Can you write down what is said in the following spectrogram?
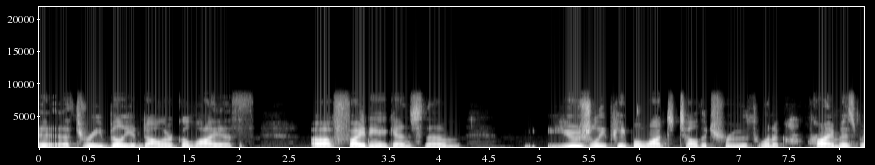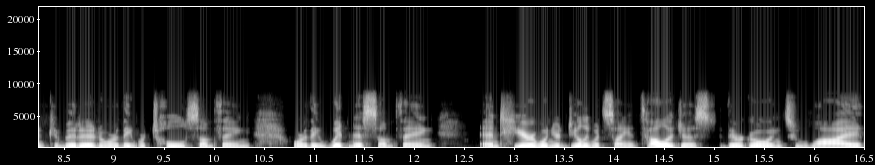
a three billion dollar Goliath uh, fighting against them. Usually, people want to tell the truth when a crime has been committed, or they were told something, or they witnessed something. And here, when you're dealing with Scientologists, they're going to lie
